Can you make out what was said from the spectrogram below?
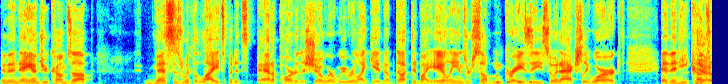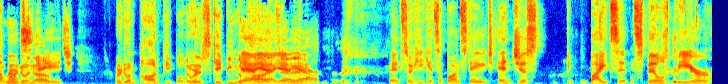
And then Andrew comes up, messes with the lights, but it's at a part of the show where we were like getting abducted by aliens or something crazy. So it actually worked. And then he comes Yeah, up we were on doing, uh, stage. We were doing pod people. They were escaping the Yeah, yeah, pods. yeah, and then- Yeah. And so he gets up on stage and just b- bites it and spills beer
